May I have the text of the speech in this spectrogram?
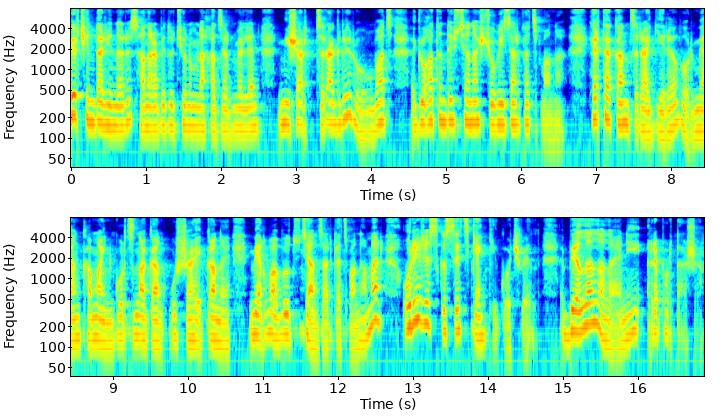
Վերջին տարիներս հանրապետությունում նախաձեռնվել են մի շարք ծրագրեր ուղղված գյուղատնտեսության աշխուժի զարգացմանը։ Հերթական ծրագիրը, որ միանգամայն գործնական ու շահեկան է մեղվաբուծության զարգացման համար, օրերս սկսեց կյանքի կոչվել։ Բելալալայանի ռեպորտաժը։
